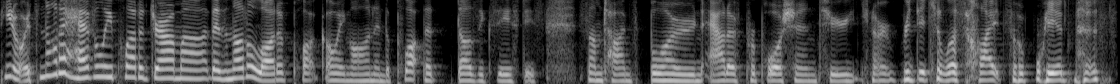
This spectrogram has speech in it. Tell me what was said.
you know, it's not a heavily plotted drama. There's not a lot of plot going on, and the plot that does exist is sometimes blown out of proportion to, you know, ridiculous heights of weirdness.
